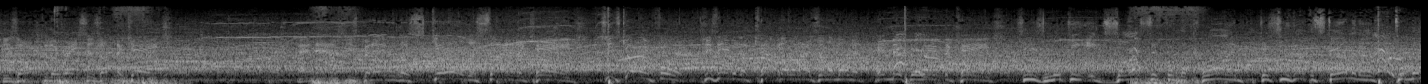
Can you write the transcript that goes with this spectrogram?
She's off to the races up the cage. And now she's been able to scale the side of the cage. She's going for it. She's able to capitalize on the moment and make her way up the cage. She's looking exhausted from the climb. Does she have the stamina to make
